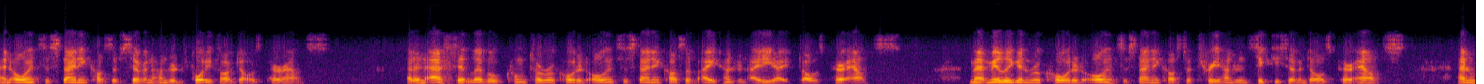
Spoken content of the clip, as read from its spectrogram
and all-in sustaining costs of $745 per ounce. At an asset level, Kumtor recorded all-in sustaining costs of $888 per ounce. Mount Milligan recorded all-in sustaining cost of $367 per ounce, and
